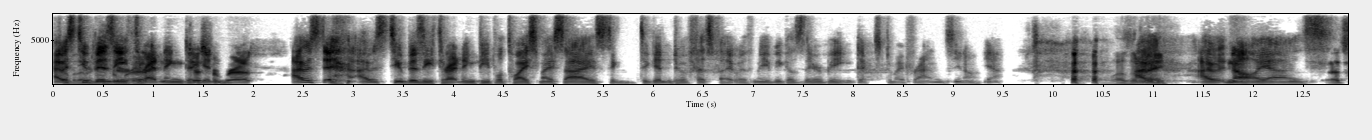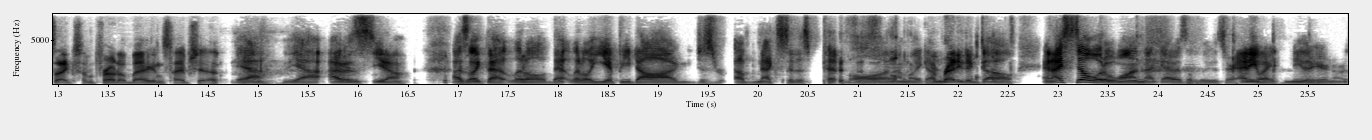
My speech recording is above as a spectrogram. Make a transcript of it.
I was too busy great. threatening to Just get. for Brett. I was I was too busy threatening people twice my size to to get into a fist fight with me because they were being dicks to my friends. You know, yeah. It wasn't I me. I no, yeah, was- That's like some Frodo Baggins type shit. yeah, yeah. I was, you know, I was like that little that little yippy dog just up next to this pit bull, and I'm like, I'm ready to go, and I still would have won. That guy was a loser. Anyway, neither here nor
